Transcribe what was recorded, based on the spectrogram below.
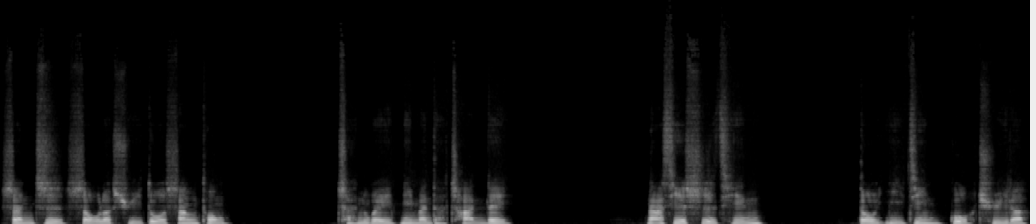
甚至受了许多伤痛，成为你们的缠累，那些事情都已经过去了。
